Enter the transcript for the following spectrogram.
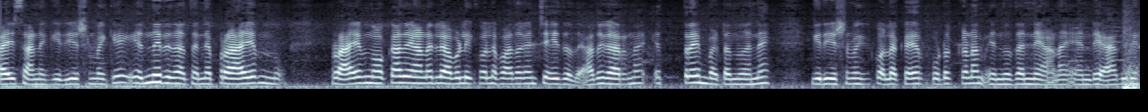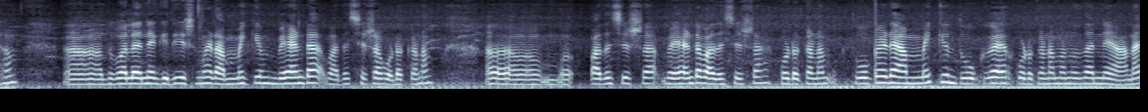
വയസ്സാണ് ഗിരീഷ്മയ്ക്ക് എന്നിരുന്നാൽ തന്നെ പ്രായം പ്രായം നോക്കാതെയാണല്ലോ അവൾ ഈ കൊലപാതകം ചെയ്തത്. അത് കാരണം എത്രയും പെട്ടെന്ന് തന്നെ ഗിരീഷ്മയ്ക്ക് കൊലക്കയർ കൊടുക്കണം എന്ന് തന്നെയാണ് എന്റെ ആഗ്രഹം. അതുപോലെ തന്നെ ഗിരീഷ്മയുടെ അമ്മയ്ക്കും വേണ്ട വധശിക്ഷ കൊടുക്കണം. വധശിക്ഷ വേണ്ട വധശിക്ഷ കൊടുക്കണം. തൂക്കയുടെ അമ്മയ്ക്കും തൂക്കുകയർ കൊടുക്കണമെന്ന് തന്നെയാണ്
